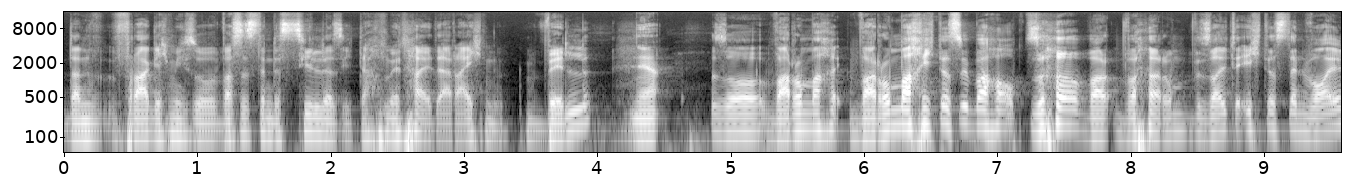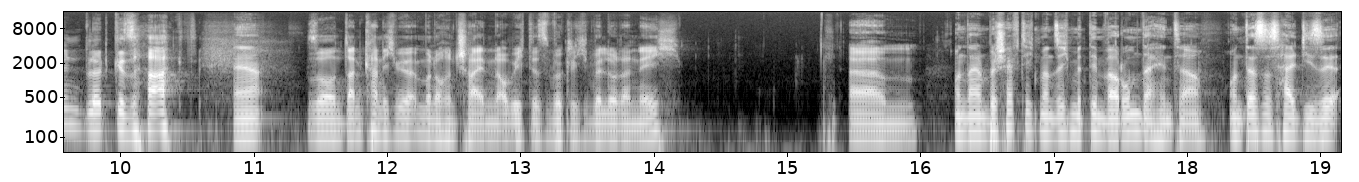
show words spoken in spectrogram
dann frage ich mich so, was ist denn das Ziel, das ich damit halt erreichen will? Ja. So, warum mache warum mach ich das überhaupt so? Warum sollte ich das denn wollen, blöd gesagt? Ja. So, und dann kann ich mir immer noch entscheiden, ob ich das wirklich will oder nicht. Ähm, und dann beschäftigt man sich mit dem Warum dahinter. Und das ist halt diese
